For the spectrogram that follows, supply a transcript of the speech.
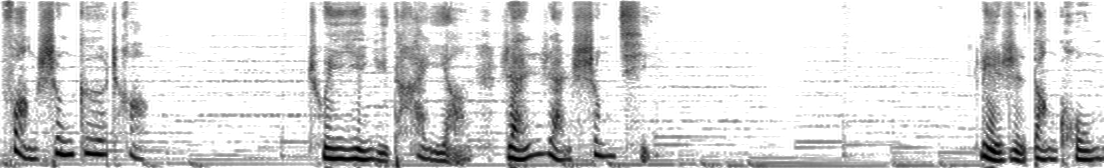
放声歌唱。炊烟与太阳冉冉升起，烈日当空，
